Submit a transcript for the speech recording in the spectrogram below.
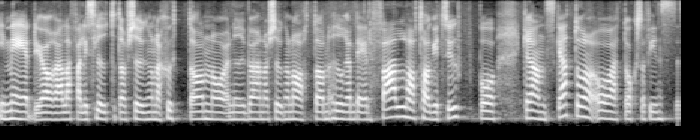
i medier, i alla fall i slutet av 2017 och nu i början av 2018, hur en del fall har tagits upp och granskat och, och att det också finns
